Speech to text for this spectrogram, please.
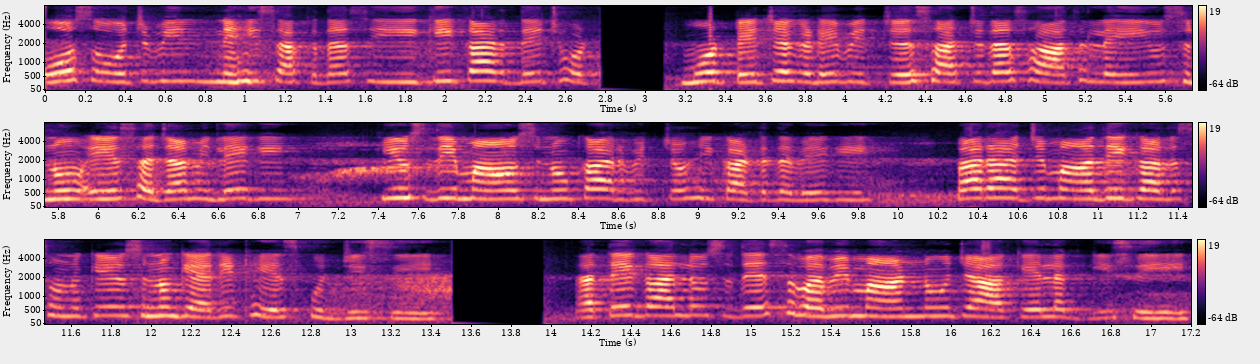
ਉਹ ਸੋਚ ਵੀ ਨਹੀਂ ਸਕਦਾ ਸੀ ਕਿ ਘਰ ਦੇ ਛੋਟੇ, ਮੋਟੇ ਝਗੜੇ ਵਿੱਚ ਸੱਚ ਦਾ ਸਾਥ ਲਈ ਉਸ ਨੂੰ ਇਹ ਸਜ਼ਾ ਮਿਲੇਗੀ, ਕਿ ਉਸ ਦੀ ਮਾਂ ਉਸ ਨੂੰ ਘਰ ਵਿੱਚੋਂ ਹੀ ਕੱਢ ਦੇਵੇਗੀ। ਪਰ ਅੱਜ ਮਾਂ ਦੀ ਗੱਲ ਸੁਣ ਕੇ ਉਸ ਨੂੰ ਗਹਿਰੀ ਠੇਸ ਪੁੱਜੀ ਸੀ। ਅਤੇ ਗੱਲ ਉਸਦੇ ਸਵਾਭਿਮਾਨ ਨੂੰ ਜਾ ਕੇ ਲੱਗੀ ਸੀ।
